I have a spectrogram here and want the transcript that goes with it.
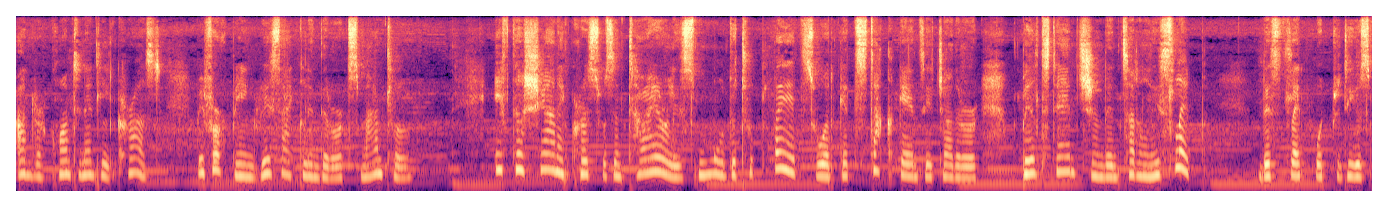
under continental crust before being recycled in the Earth's mantle. If the oceanic crust was entirely smooth, the two plates would get stuck against each other, build tension, then suddenly slip. This slip would produce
